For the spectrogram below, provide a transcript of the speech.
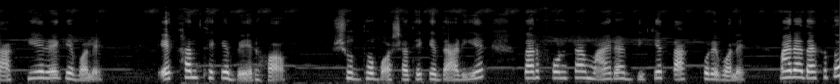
তাকিয়ে রেগে বলে, এখান থেকে বের হ। শুদ্ধ বসা থেকে দাঁড়িয়ে তার ফোনটা মায়েরার দিকে তাক করে বলে, মায়েরা, দেখো তো,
